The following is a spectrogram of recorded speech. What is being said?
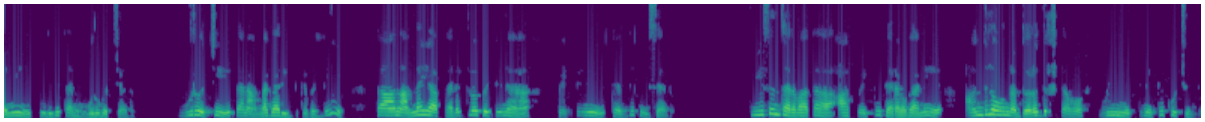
అని తిరిగి తన ఊరు వచ్చాడు ఊరు వచ్చి తన అన్నగారి ఇంటికి వెళ్ళి తాను అన్నయ్య పెరట్లో పెట్టిన పెట్టిని తవ్వి తీశాడు. తీసిన తర్వాత ఆ పెట్టి తెరవగానే అందులో ఉన్న దురదృష్టం వీడి నెత్తి నెత్తి కూర్చుంది.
